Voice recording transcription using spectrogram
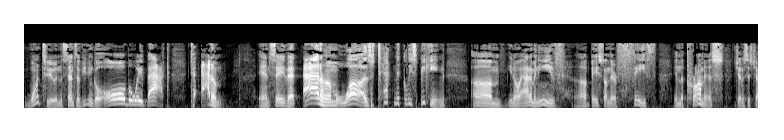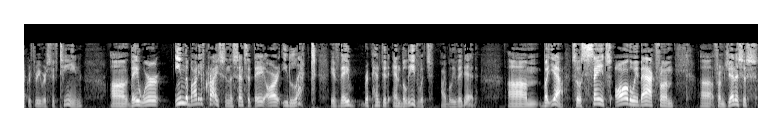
want to in the sense of you can go all the way back to Adam and say that Adam was, technically speaking, um, you know, Adam and Eve, uh, based on their faith in the promise, Genesis chapter 3 verse 15, uh, they were in the body of Christ in the sense that they are elect if they repented and believed, which I believe they did. Um, but yeah, so saints all the way back from uh, from Genesis,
